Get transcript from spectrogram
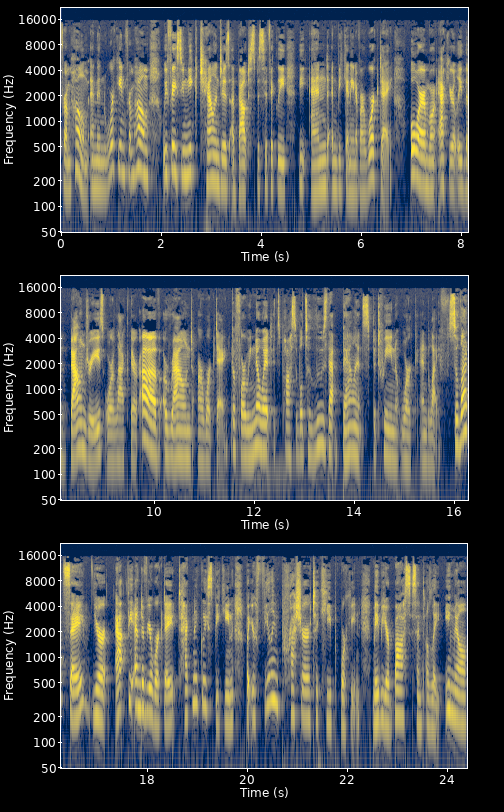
from home, and in working from home, we face unique challenges about specifically the end and beginning of our workday. Or more accurately, the boundaries or lack thereof around our workday. Before we know it, it's possible to lose that balance between work and life. So let's say you're at the end of your workday, technically speaking, but you're feeling pressure to keep working. Maybe your boss sent a late email,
